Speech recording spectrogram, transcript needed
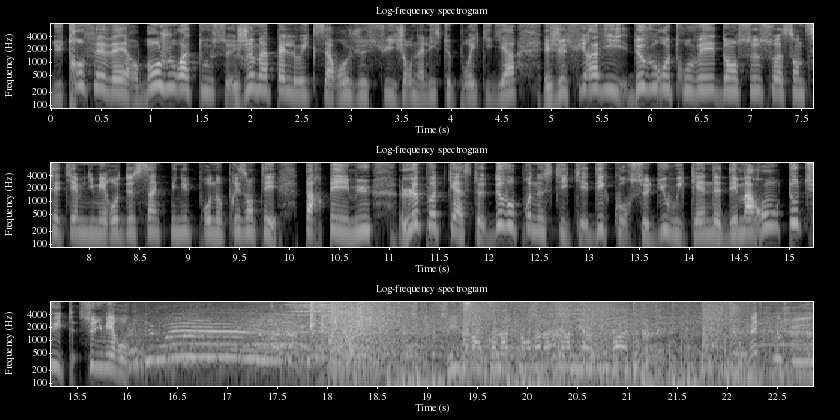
du Trophée Vert. Bonjour à tous, je m'appelle Loïc Sarro, je suis journaliste pour Equidia et je je suis ravi de vous retrouver dans ce 67e numéro de 5 minutes prono présenté par PMU, le podcast de vos pronostics des courses du week-end. Démarrons tout de suite ce numéro. Il s'entre maintenant dans la dernière ligne Faites vos jeux.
